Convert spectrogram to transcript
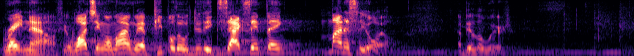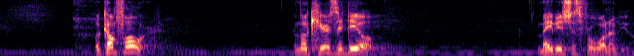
right now. If you're watching online, we have people that will do the exact same thing, minus the oil. That'd be a little weird. But come forward. And look, here's the deal Maybe it's just for one of you.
